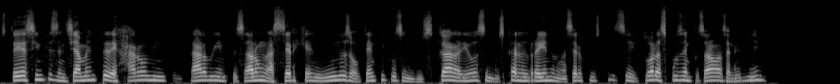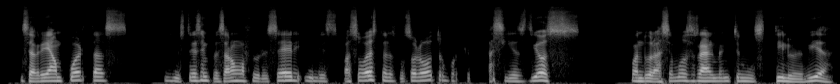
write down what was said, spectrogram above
ustedes simple y sencillamente dejaron de intentarlo y empezaron a ser genuinos, auténticos en buscar a Dios, en buscar el reino, en hacer justicia y todas las cosas empezaron a salir bien. Y se abrían puertas y ustedes empezaron a florecer y les pasó esto, les pasó lo otro, porque así es Dios cuando lo hacemos realmente un estilo de vida.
